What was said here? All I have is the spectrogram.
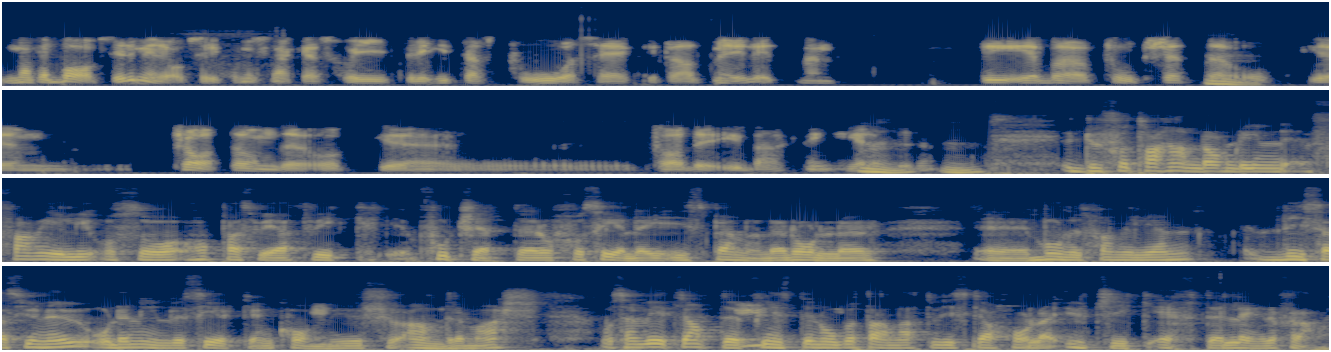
en massa baksidor med det också. Det kommer snackas skit och det hittas på säkert och allt möjligt. Men det är bara att fortsätta mm. och um, prata om det och uh, ta det i beaktning hela mm, tiden. Mm. Du får ta hand om din familj och så hoppas vi att vi fortsätter att få se dig i spännande roller. Eh, bonusfamiljen visas ju nu och den inre cirkeln kommer ju 22 mars. Och sen vet jag inte, mm. finns det något annat vi ska hålla utkik efter längre fram?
